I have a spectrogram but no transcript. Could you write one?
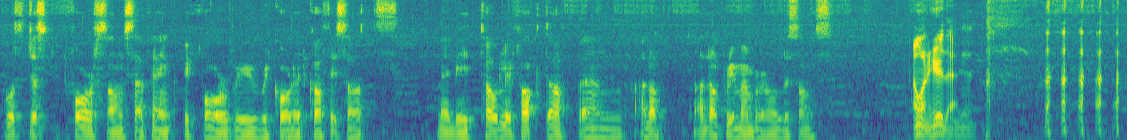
It was just four songs, I think, before we recorded Coffee Sots. Maybe totally fucked up, and I don't, I don't remember all the songs. I want to hear that. Yeah.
